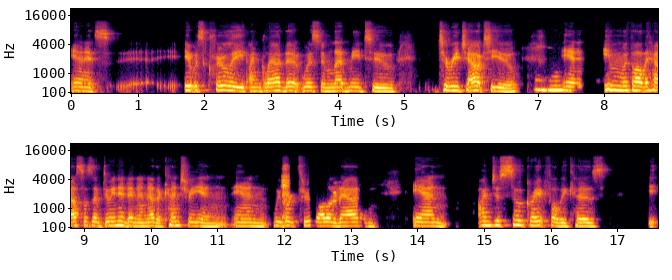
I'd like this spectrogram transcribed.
and it's it was clearly i'm glad that wisdom led me to to reach out to you Mhm. and even with all the hassles of doing it in another country and and we worked through all of that and and i'm just so grateful because it,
